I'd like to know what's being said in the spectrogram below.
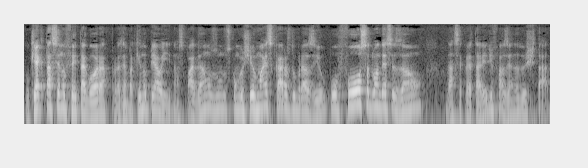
O que é que está sendo feito agora, por exemplo, aqui no Piauí? Nós pagamos um dos combustíveis mais caros do Brasil por força de uma decisão da Secretaria de Fazenda do Estado.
